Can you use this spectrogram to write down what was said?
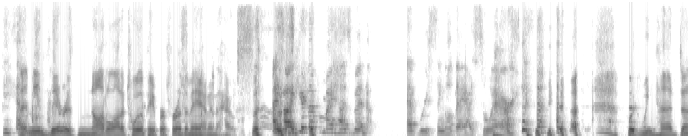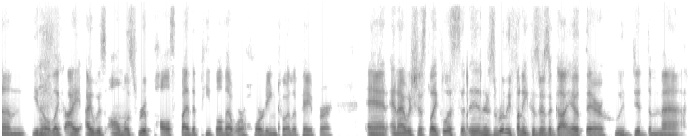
Yeah. that means there is not a lot of toilet paper for the man in the house. If I hear that from my husband every single day, I swear. but we had um you know like i i was almost repulsed by the people that were hoarding toilet paper and and i was just like listen and it's really funny because there's a guy out there who did the math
